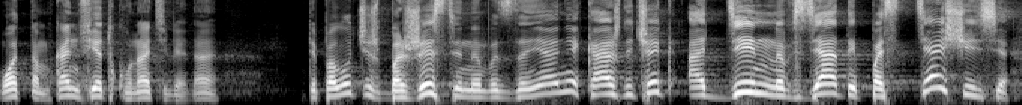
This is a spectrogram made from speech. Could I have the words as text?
вот там конфетку на тебе, да. Ты получишь божественное воздаяние, каждый человек отдельно взятый, постящийся –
